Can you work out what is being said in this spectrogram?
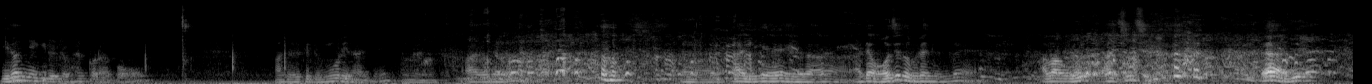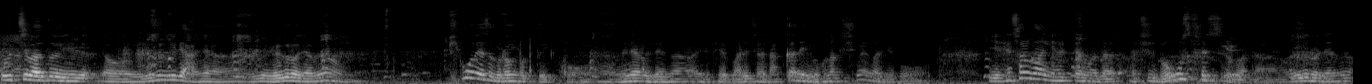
이런 얘기를 좀 할 거라고. 아, 왜 이렇게 눈물이 나지? 음. 아, 여기 어, 아 이게 얘라. 아, 내가 어제도 그랬는데 아마 울, 아 진짜. 야, 니 웃지 마도 이, 어, 웃을 일이 아니야. 이게 왜 그러냐면 피곤해서 그런 것도 있고. 어, 왜냐면 내가 이렇게 말했잖아 낙관임이 워낙 심해가지고 이 해설 강의 할 때마다 아, 진짜 너무 스트레스를 받아. 왜 그러냐면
